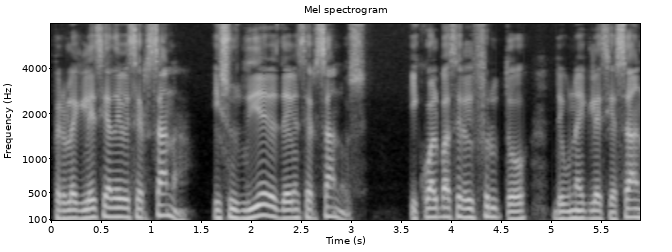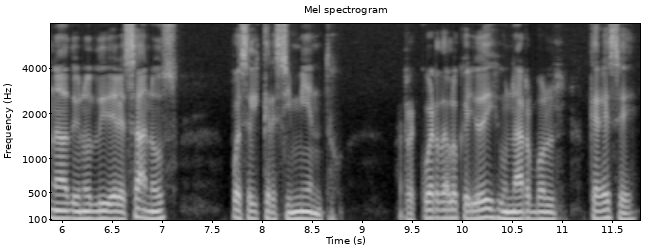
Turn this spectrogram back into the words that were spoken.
Pero la iglesia debe ser sana y sus líderes deben ser sanos. ¿Y cuál va a ser el fruto de una iglesia sana, de unos líderes sanos? Pues el crecimiento. Recuerda lo que yo dije, un árbol crece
